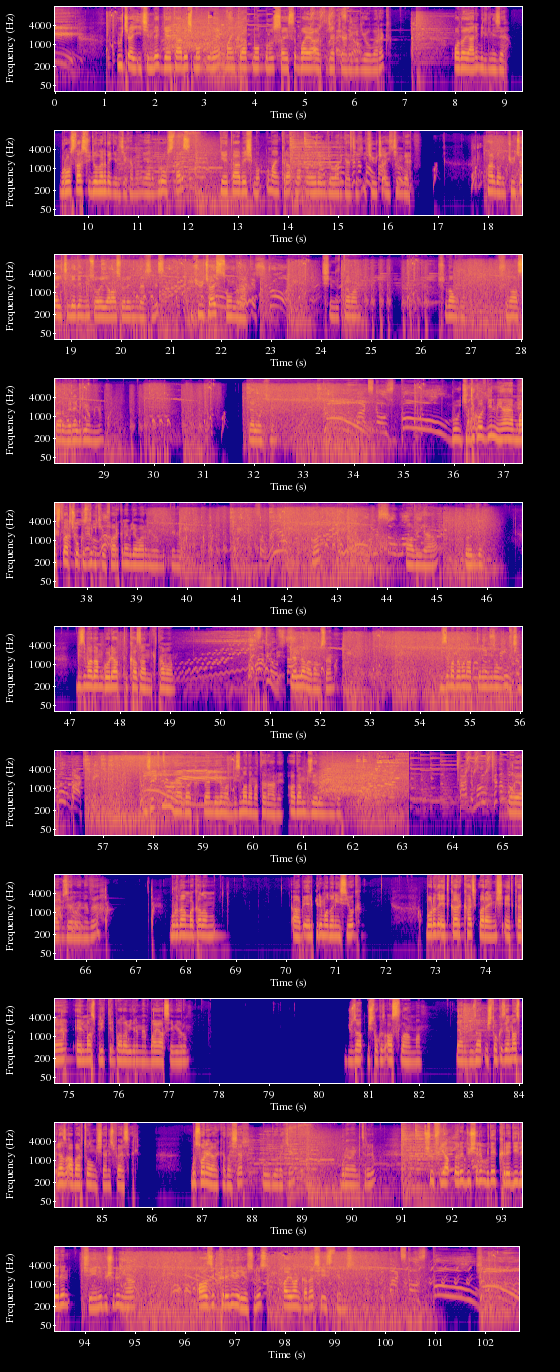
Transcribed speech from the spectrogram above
3 ay içinde GTA 5 modlu ve Minecraft modlunun sayısı bayağı artacak yani video olarak. O da yani bilginize. Brawl Stars videoları da gelecek ama. Yani Brawl Stars, GTA 5 modlu, Minecraft modlu öyle videolar gelecek 2-3 ay içinde. Pardon 2-3 ay içinde demeyin sonra yalan söyledim dersiniz. 2-3 ay sonra. Şimdi tamam. Şuradan şuna hasar verebiliyor muyum? Gel bakayım. Bu ikinci gol değil mi ya? Maçlar çok hızlı bitiyor. Farkına bile varmıyorum bittiğini. Lucky. abi ya. Öldüm. Bizim adam golü attı kazandık tamam. Gel lan adam sen. Bizim adamın attığına emin olduğum için. Diyecektim ya he bak ben dedim abi bizim adam atar abi. Adam güzel oynadı. Bayağı güzel oynadı. Buradan bakalım. Abi El Primo'dan iyisi yok. Bu arada Edgar kaç paraymış? Edgar'ı elmas biriktirip alabilirim ben. Bayağı seviyorum. 169 asla almam. Yani 169 elmas biraz abartı olmuş yani Supercell. Bu son el arkadaşlar. Bu videodaki. Bunu hemen bitirelim. Şu fiyatları düşürün bir de kredilerin şeyini düşürün ya. Azıcık kredi veriyorsunuz. Hayvan kadar şey istiyorsunuz.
